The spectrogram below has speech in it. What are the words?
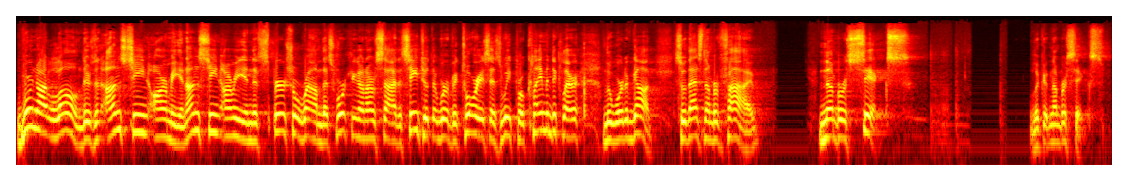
We're not alone. There's an unseen army, an unseen army in the spiritual realm that's working on our side to see to it that we're victorious as we proclaim and declare the word of God. So that's number five. Number six. Look at number six.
